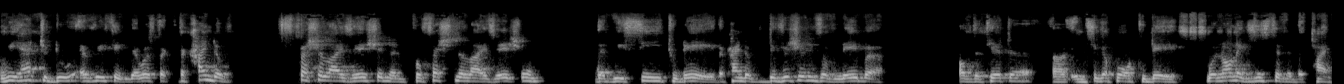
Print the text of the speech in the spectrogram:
We had to do everything. There was the, the kind of specialization and professionalization that we see today, the kind of divisions of labor of the theater uh, in Singapore today were non-existent at the time.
